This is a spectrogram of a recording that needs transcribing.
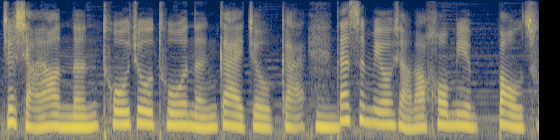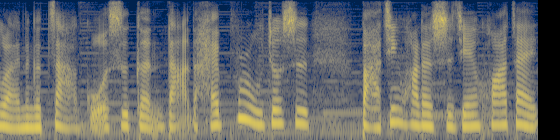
就想要能拖就拖，能盖就盖。嗯、但是没有想到后面爆出来那个炸锅是更大的，还不如就是把精华的时间花在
